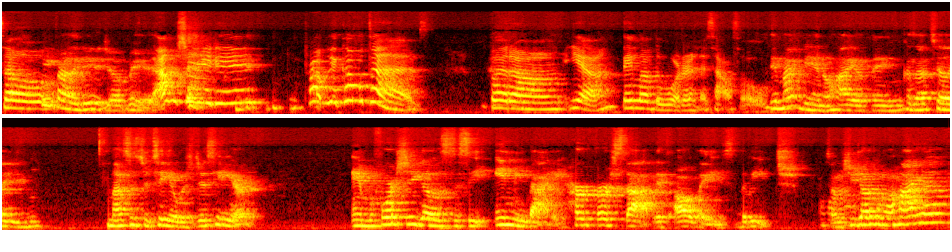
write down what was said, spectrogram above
So he probably did jump in. I'm sure he did, probably a couple times. But um, yeah, they love the water in this household. It might be an Ohio thing because I tell you, my sister Tia was just here, and before she goes to see anybody, her first stop is always the beach. So when she goes from Ohio,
